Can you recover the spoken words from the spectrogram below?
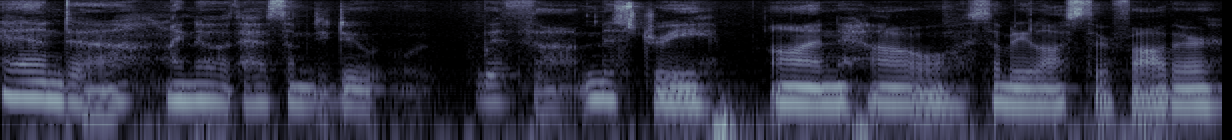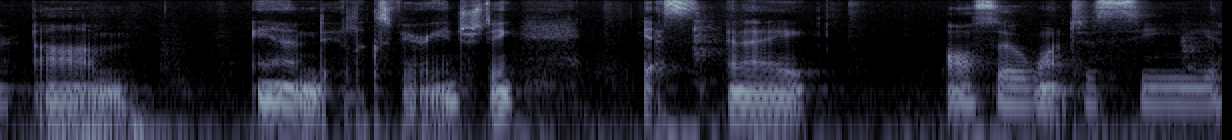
and uh, I know it has something to do with uh, mystery on how somebody lost their father, um, and it looks very interesting. Yes, and I also want to see.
